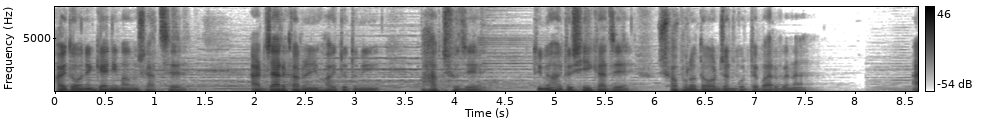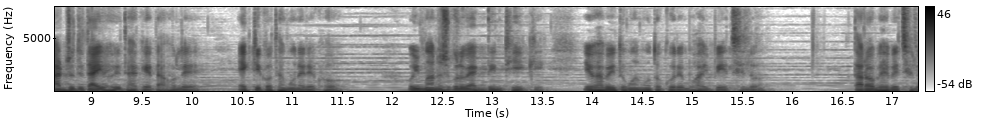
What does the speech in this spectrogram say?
হয়তো অনেক জ্ঞানী মানুষ আছে, আর যার কারণে হয়তো তুমি ভাবছ যে তুমি হয়তো সেই কাজে সফলতা অর্জন করতে পারবে না। আর যদি তাই হয়ে থাকে, তাহলে একটি কথা মনে রেখো, ওই মানুষগুলো একদিন ঠিক এভাবেই তোমার মতো করে ভয় পেয়েছিল। তারাও ভেবেছিল,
